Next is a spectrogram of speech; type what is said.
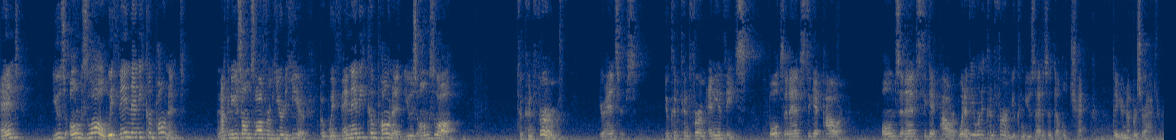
And use Ohm's law within any component. I'm not going to use Ohm's law from here to here, but within any component, use Ohm's law to confirm your answers. You could confirm any of these. Volts and amps to get power. Ohms and amps to get power. Whatever you want to confirm, you can use that as a double check that your numbers are accurate.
